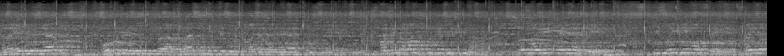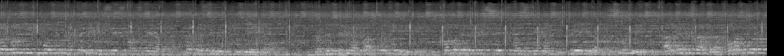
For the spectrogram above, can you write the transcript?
Дорогие друзья, вот за праздник Безумного катания в Спасибо вам, друзья, что своей энергией и своими эмоциями, своей добротой и любовью вдохновили всех спортсменов на красивые выступления. Разрешили от вашего имени поблагодарить всех спортсменов, тренеров, судей, организаторов, волонтеров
